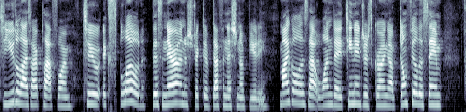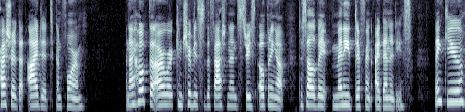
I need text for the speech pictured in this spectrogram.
to utilize our platform to explode this narrow and restrictive definition of beauty. My goal is that one day teenagers growing up don't feel the same pressure that I did to conform. And I hope that our work contributes to the fashion industry's opening up to celebrate many different identities. Thank you.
